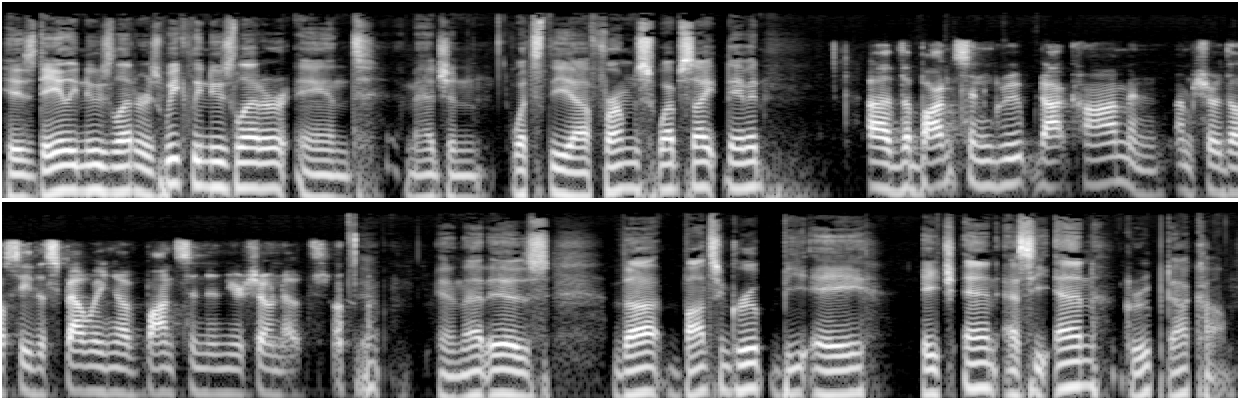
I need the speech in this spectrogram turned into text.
his daily newsletter, his weekly newsletter, and imagine what's the uh, firm's website, David? Uh, thebahnsengroup.com, and I'm sure they'll see the spelling of Bahnsen in your show notes. yeah. And that is the Bahnsen Group, B A H N S E N group.com.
